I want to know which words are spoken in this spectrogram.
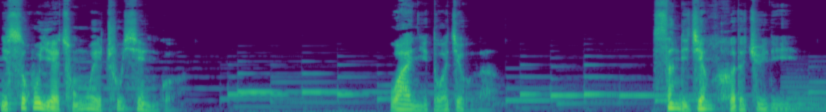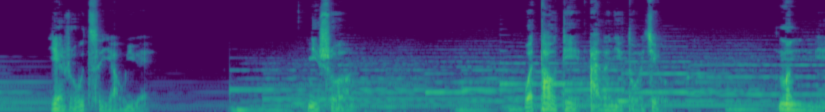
你似乎也从未出现过。我爱你多久？三里江河的距离也如此遥远。你说，我到底爱了你多久？梦里、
